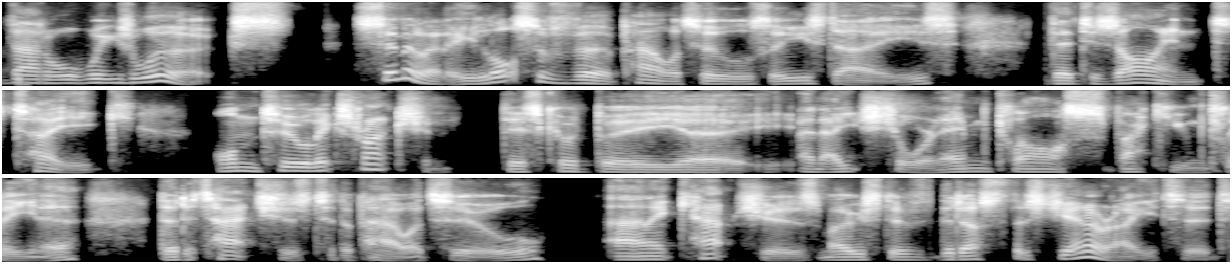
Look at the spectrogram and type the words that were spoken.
that always works. Similarly, lots of uh, power tools these days, they're designed to take on tool extraction. This could be uh, an H or an M class vacuum cleaner that attaches to the power tool and it captures most of the dust that's generated.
